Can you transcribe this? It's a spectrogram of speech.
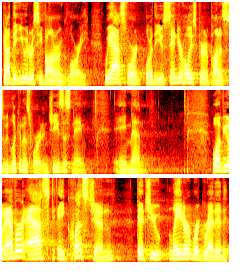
God, that you would receive honor and glory. We ask for, Lord, that you send your Holy Spirit upon us as we look in this word. In Jesus' name, amen. Well, have you ever asked a question that you later regretted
